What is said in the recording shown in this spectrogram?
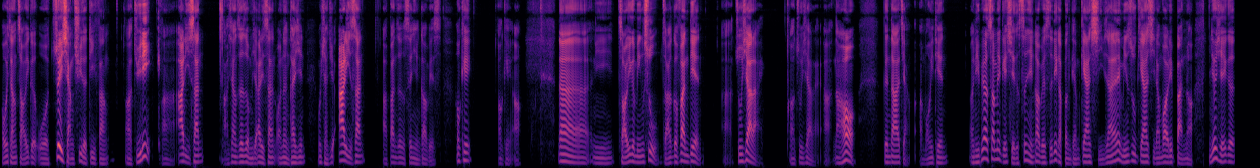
我想找一个我最想去的地方啊，举例啊，阿里山啊，像这次我们去阿里山玩的很开心，我想去阿里山啊办这个生前告别式。OK, OK, 啊。那你找一个民宿，找一个饭店啊，租下来啊，租下来啊，然后跟大家讲啊，某一天啊，你不要上面给写个生前告别式，你个本店加洗，然后那民宿加洗，然后不好你办哦，你就写一个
